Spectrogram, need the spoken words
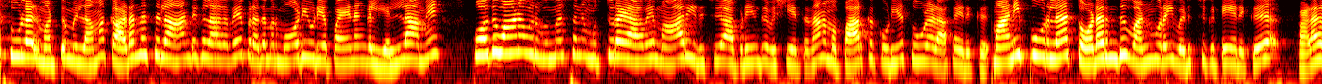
சூழல் மட்டும் இல்லாமல் கடந்த சில ஆண்டுகளாகவே பிரதமர் மோடியுடைய பயணங்கள் எல்லாமே பொதுவான ஒரு விமர்சன முத்துரையாகவே மாறிடுச்சு அப்படின்ற விஷயத்தை தான் நம்ம பார்க்கக்கூடிய சூழலாக இருக்கு. மணிப்பூர்ல தொடர்ந்து வன்முறை வெடிச்சுக்கிட்டே இருக்கு. பல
